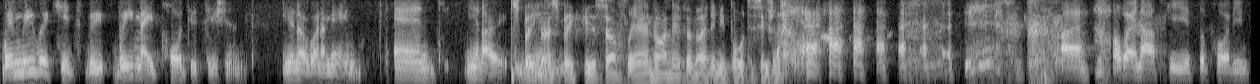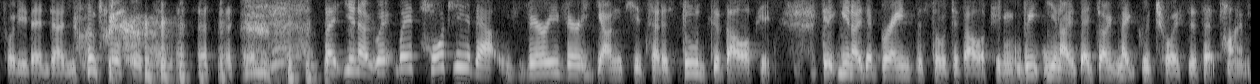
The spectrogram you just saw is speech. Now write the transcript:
when we were kids, we, we made poor decisions. You know what I mean? And, you know. Speak, no, speak for yourself, Lee-Anne. I never made any poor decisions. uh, I won't ask you your support in footy then, Daniel. but, you know, we're, we're talking about very, very young kids that are still developing. That, you know, their brains are still developing. We, you know, they don't make good choices at times.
